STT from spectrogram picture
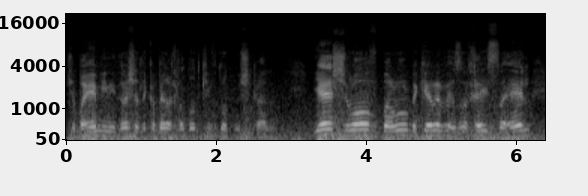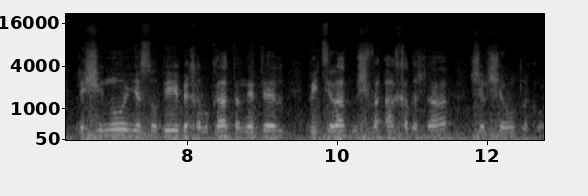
שבהם היא נדרשת לקבל החלטות כבדות משקל. יש רוב ברור בקרב אזרחי ישראל לשינוי יסודי בחלוקת הנטל ויצירת משוואה חדשה של שירות לכל.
